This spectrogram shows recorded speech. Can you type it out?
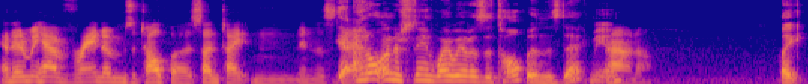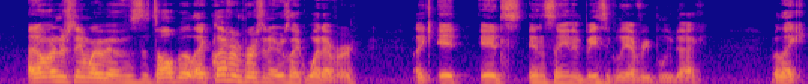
And then we have random Zetalpa Sun Titan in this Yeah, deck. I don't understand why we have a Zetalpa in this deck, man. I don't know. like I don't understand why we have a Zetalpa. Like clever impersonator is like whatever, like it it's insane in basically every blue deck, but like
